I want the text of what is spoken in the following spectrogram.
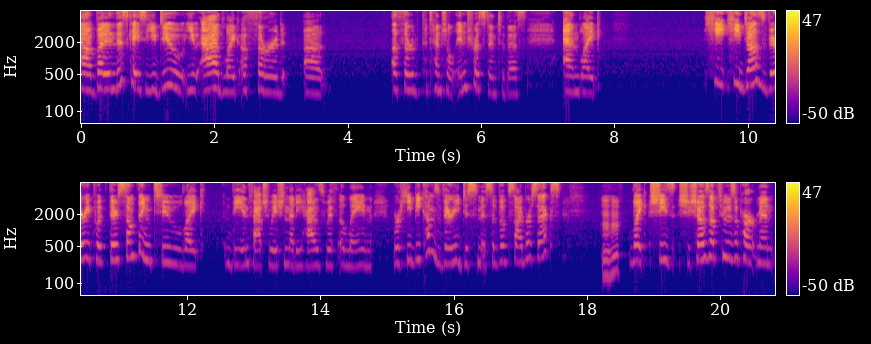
uh, but in this case you do you add like a third uh a third potential interest into this and like he he does very quick there's something to like the infatuation that he has with Elaine where he becomes very dismissive of cyber sex. Mm-hmm. Like she's she shows up to his apartment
